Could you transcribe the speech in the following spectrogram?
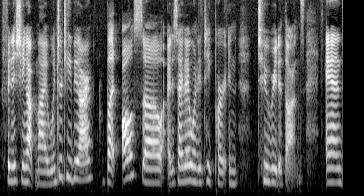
finishing up my winter TBR, but also I decided I wanted to take part in two readathons. And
